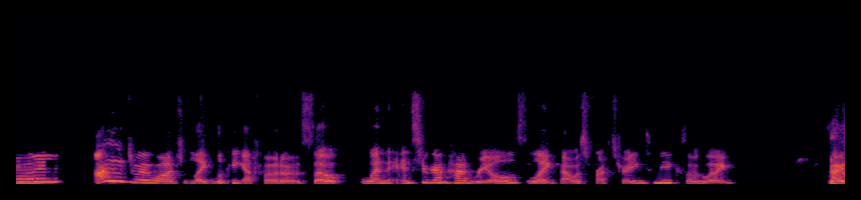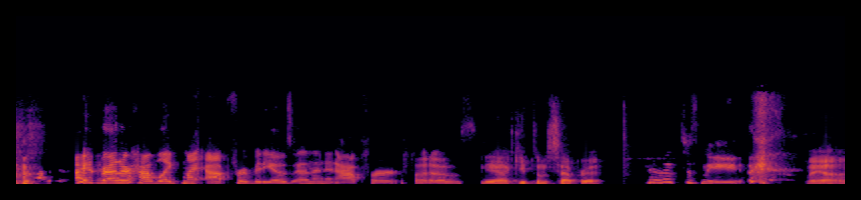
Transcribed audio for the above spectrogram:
mhm. enjoy, I enjoy watching like looking at photos. So when Instagram had reels, like that was frustrating to me because I was like, I'd rather, I'd rather have like my app for videos and then an app for photos. yeah, keep them separate. Yeah, that's just me. But yeah,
